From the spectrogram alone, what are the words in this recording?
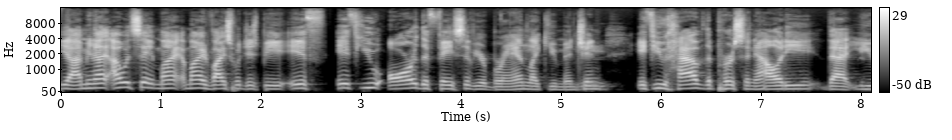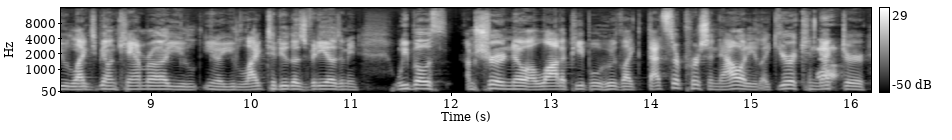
yeah, I mean, I, I would say my my advice would just be if if you are the face of your brand, like you mentioned, mm-hmm. If you have the personality that you mm-hmm. like to be on camera, you you know you like to do those videos. I mean, we both I'm sure know a lot of people who like that's their personality. Like you're a connector, yeah.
